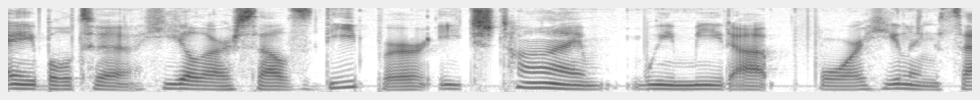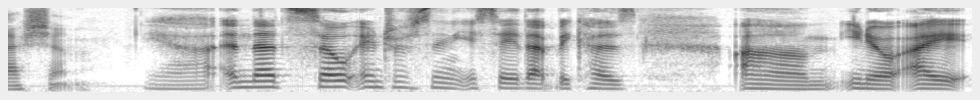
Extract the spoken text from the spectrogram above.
able to heal ourselves deeper each time we meet up for a healing session Yeah, and that's so interesting that you say that because, um, you know, I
